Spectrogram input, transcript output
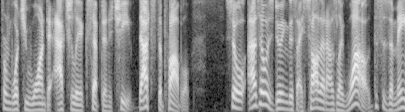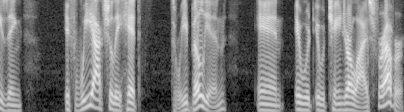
from what you want to actually accept and achieve. That's the problem. So as I was doing this, I saw that I was like, wow, this is amazing. If we actually hit 3 billion and it would it would change our lives forever.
